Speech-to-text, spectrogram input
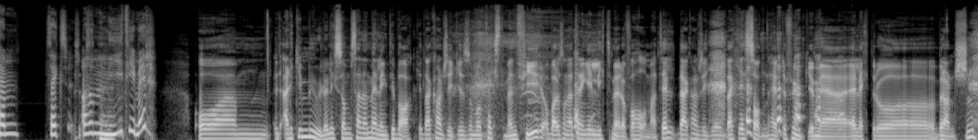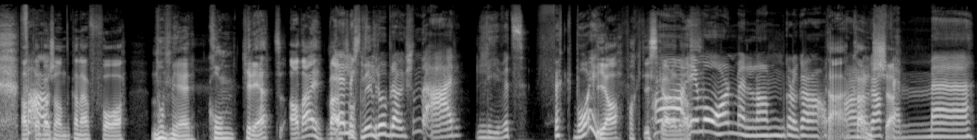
Fem, seks Altså ni timer. Og um, er det ikke mulig å liksom sende en melding tilbake? Det er kanskje ikke som å tekste med en fyr. Og bare sånn, jeg trenger litt mer å forholde meg til Det er kanskje ikke, det er ikke sånn helt det funker med elektrobransjen. At det er bare sånn, Kan jeg få noe mer konkret av deg? Vær så snill! Elektrobransjen er livets fuckboy. Ja, faktisk er det det. det. I morgen mellom klokka åtte og klokka fem.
